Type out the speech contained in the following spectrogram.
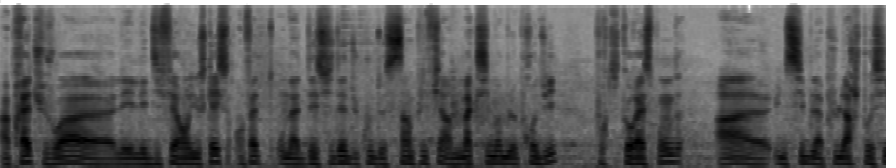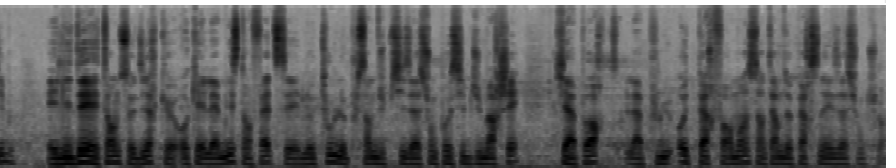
après, tu vois, les, les, différents use cases, en fait, on a décidé du coup de simplifier un maximum le produit pour qu'il corresponde à une cible la plus large possible et l'idée étant de se dire que ok, l'Emlist en fait c'est le tool le plus simple d'utilisation possible du marché qui apporte la plus haute performance en termes de personnalisation, tu vois.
